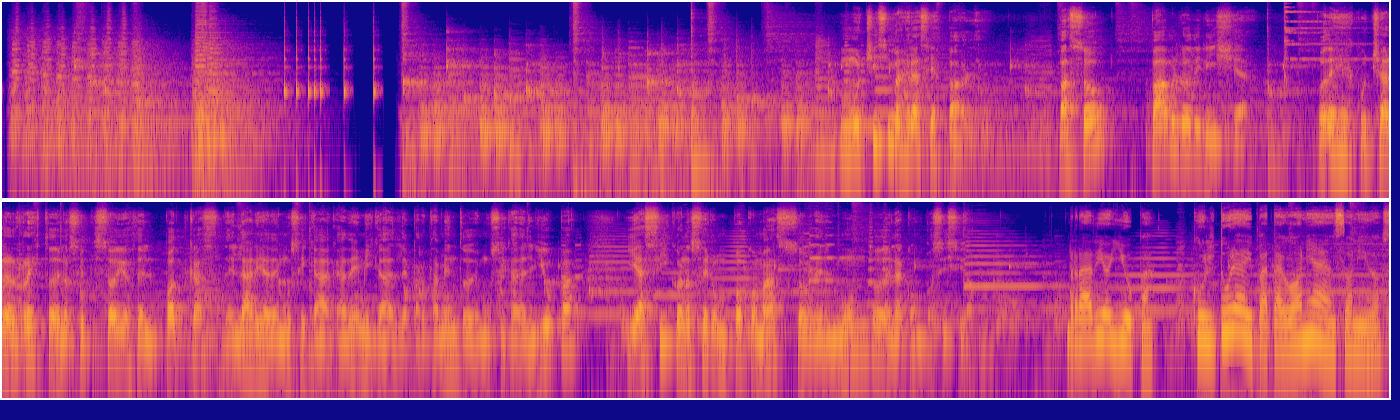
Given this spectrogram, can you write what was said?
Muchísimas gracias Pablo. Pasó Pablo Dilicia. Podés escuchar el resto de los episodios del podcast del área de música académica del Departamento de Música del YUPA y así conocer un poco más sobre el mundo de la composición. Radio Yupa, Cultura y Patagonia en Sonidos.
